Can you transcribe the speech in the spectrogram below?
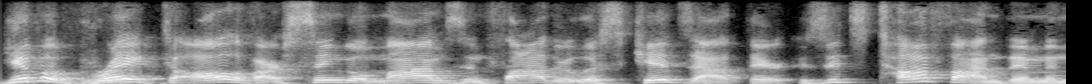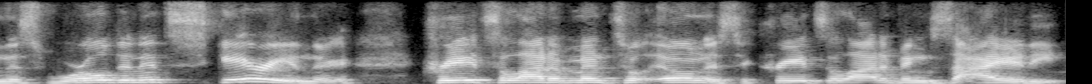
give a break to all of our single moms and fatherless kids out there because it's tough on them in this world and it's scary and it creates a lot of mental illness it creates a lot of anxiety.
